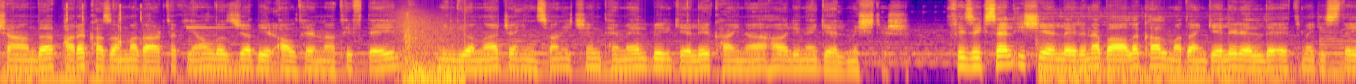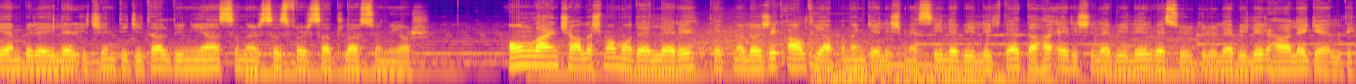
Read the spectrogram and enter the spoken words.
çağında para kazanmak artık yalnızca bir alternatif değil, milyonlarca insan için temel bir gelir kaynağı haline gelmiştir. Fiziksel iş yerlerine bağlı kalmadan gelir elde etmek isteyen bireyler için dijital dünya sınırsız fırsatlar sunuyor. Online çalışma modelleri teknolojik altyapının gelişmesiyle birlikte daha erişilebilir ve sürdürülebilir hale geldi.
